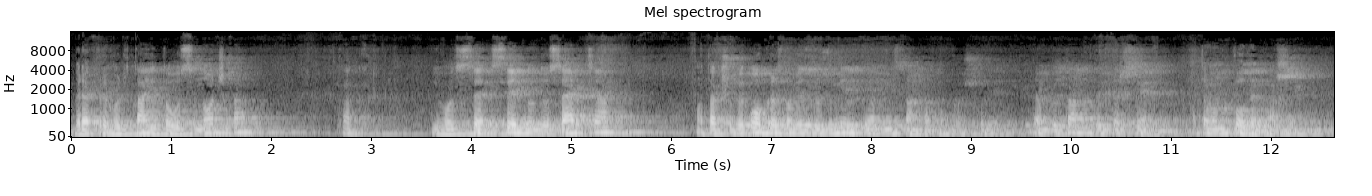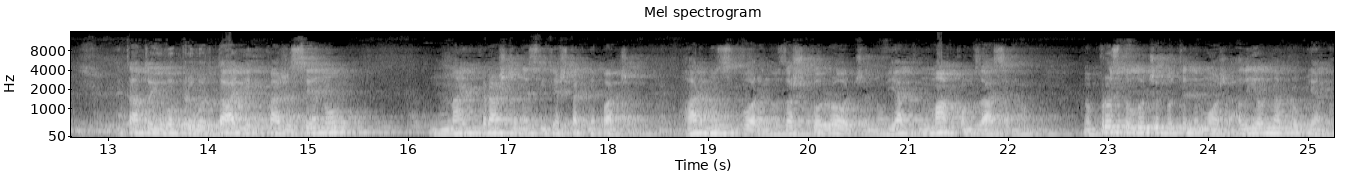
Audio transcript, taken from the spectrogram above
Бере, пригортає того синочка, так, його сильно до серця. Отак, щоб образно ви зрозуміли, то я мені сам так попрошу. Там до тата ти йдеш син, а там воно поле наше. І тато його пригортає і каже, сину, найкраще на світі я ж так не бачив. гарно зборено, зашкороджено, як маком засяно. Ну просто лучше бути не може. Але є одна проблема.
